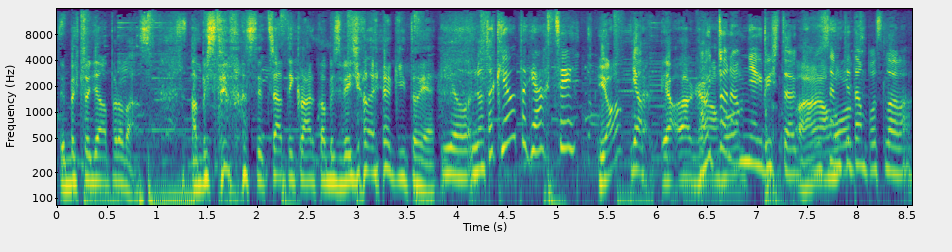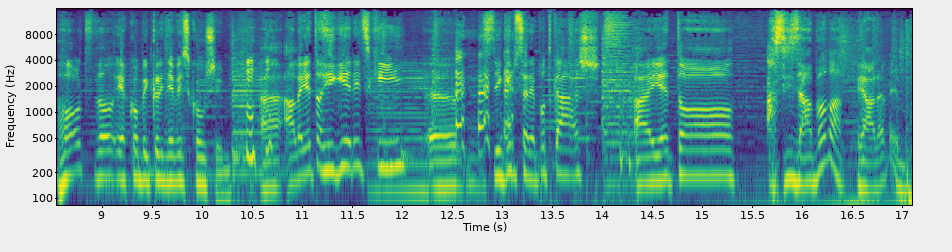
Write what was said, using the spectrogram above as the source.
kdybych to dělal pro vás. Abyste vlastně třeba ty Klárko, abys věděla, jaký to je. Jo, no tak jo, tak já chci. Jo? Jo. Já- já Hoď to hold- na mě, když tak, a že jsem hold- tě tam poslala. Hold to jako by klidně vyzkouším. a, ale je to hygienický, uh, s nikým se nepotkáš a je to asi zábava, já nevím.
